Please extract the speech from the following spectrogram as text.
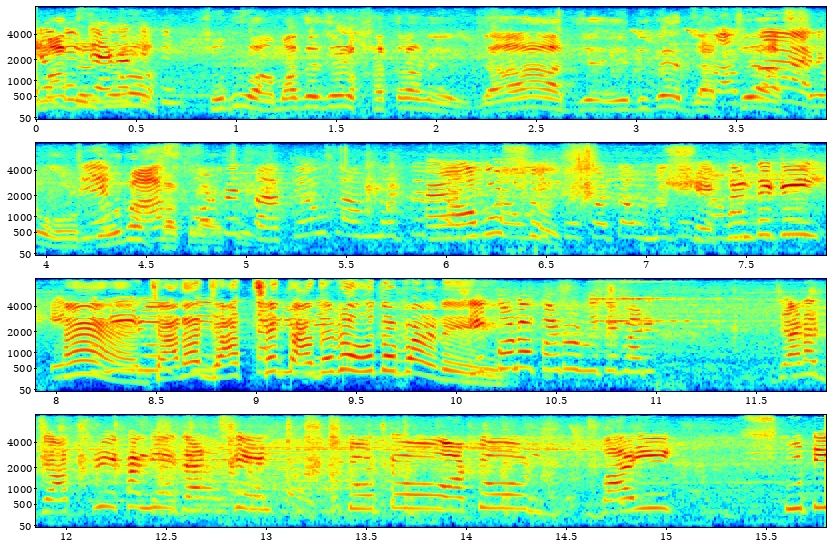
আমাদের জন্য শুধু আমাদের জন্য খাতরা নেই যা যে এদিকে যাচ্ছে আসছে ওর জন্য খাতরা আছে। হ্যাঁ, অবশ্যই। সেখান থেকেই হ্যাঁ যারা যাচ্ছে তাদেরও হতে পারে। যে কোনো কারোর হতে পারে। যারা যাত্রী এখান দিয়ে যাচ্ছেন টোটো অটো বাইক স্কুটি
